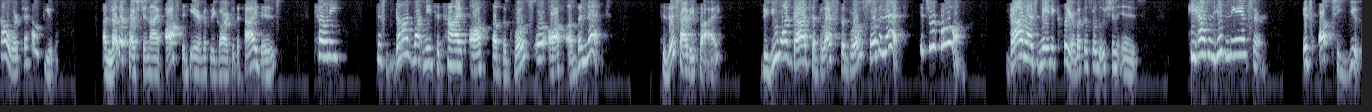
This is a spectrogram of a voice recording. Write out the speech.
power to help you. Another question I often hear with regard to the tithe is, Tony, does God want me to tithe off of the gross or off of the net? To this I reply, do you want God to bless the gross or the net? It's your call. God has made it clear what the solution is. He hasn't hidden the answer. It's up to you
